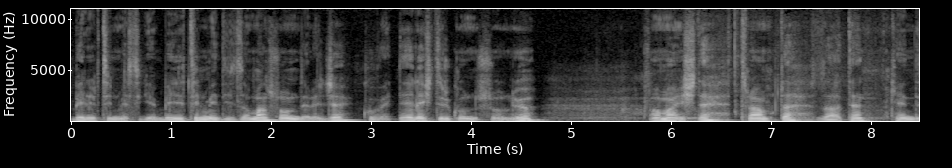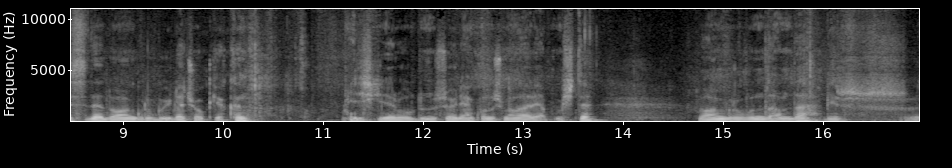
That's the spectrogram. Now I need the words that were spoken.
belirtilmesi gibi. Belirtilmediği zaman son derece kuvvetli eleştiri konusu oluyor. Ama işte Trump da zaten kendisi de Doğan grubuyla çok yakın ilişkiler olduğunu söyleyen konuşmalar yapmıştı. Doğan grubundan da bir e,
